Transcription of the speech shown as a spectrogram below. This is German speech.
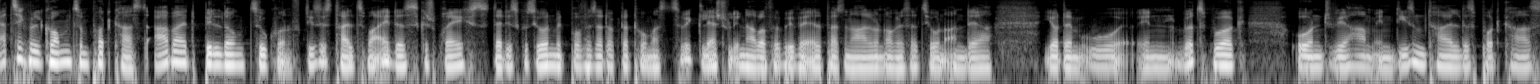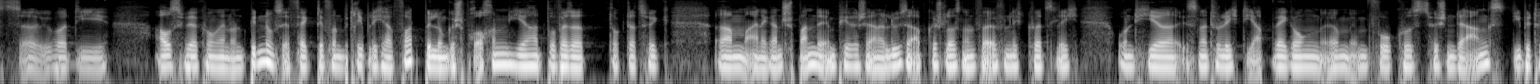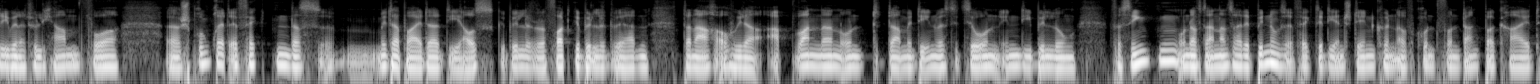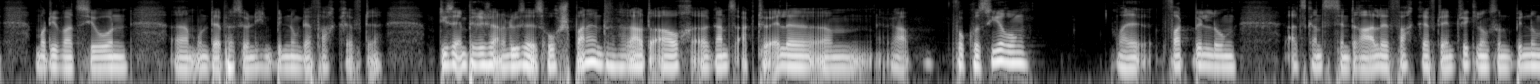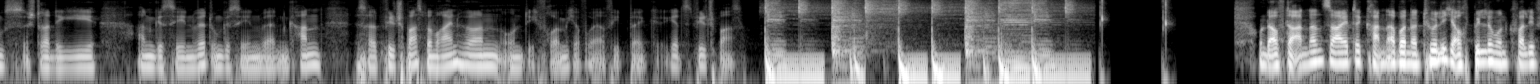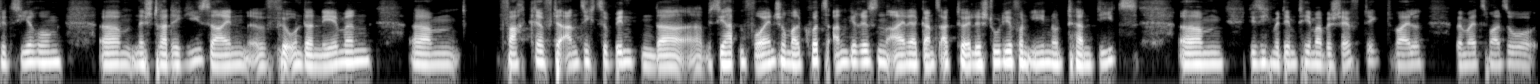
Herzlich willkommen zum Podcast Arbeit, Bildung, Zukunft. Dies ist Teil 2 des Gesprächs der Diskussion mit Professor Dr. Thomas Zwick, Lehrstuhlinhaber für BWL, Personal und Organisation an der JMU in Würzburg. Und wir haben in diesem Teil des Podcasts äh, über die Auswirkungen und Bindungseffekte von betrieblicher Fortbildung gesprochen. Hier hat Professor Dr. Zwick ähm, eine ganz spannende empirische Analyse abgeschlossen und veröffentlicht kürzlich. Und hier ist natürlich die Abwägung ähm, im Fokus zwischen der Angst, die Betriebe natürlich haben vor äh, Sprungbretteffekten, dass äh, Mitarbeiter, die ausgebildet oder fortgebildet werden, danach auch wieder abwandern und damit die Investitionen in die Bildung versinken und auf der anderen Seite Bindungseffekte, die entstehen können aufgrund von Dankbarkeit, Motivation ähm, und der persönlichen Bindung der Fachkräfte diese empirische Analyse ist hochspannend und hat auch äh, ganz aktuelle ähm, ja, Fokussierung, weil Fortbildung als ganz zentrale Fachkräfteentwicklungs- und Bindungsstrategie angesehen wird und gesehen werden kann. Deshalb viel Spaß beim Reinhören und ich freue mich auf euer Feedback. Jetzt viel Spaß. Und auf der anderen Seite kann aber natürlich auch Bildung und Qualifizierung ähm, eine Strategie sein äh, für Unternehmen, ähm, Fachkräfte an sich zu binden. Da, äh, Sie hatten vorhin schon mal kurz angerissen, eine ganz aktuelle Studie von Ihnen und Herrn Dietz, ähm, die sich mit dem Thema beschäftigt, weil wenn man jetzt mal so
